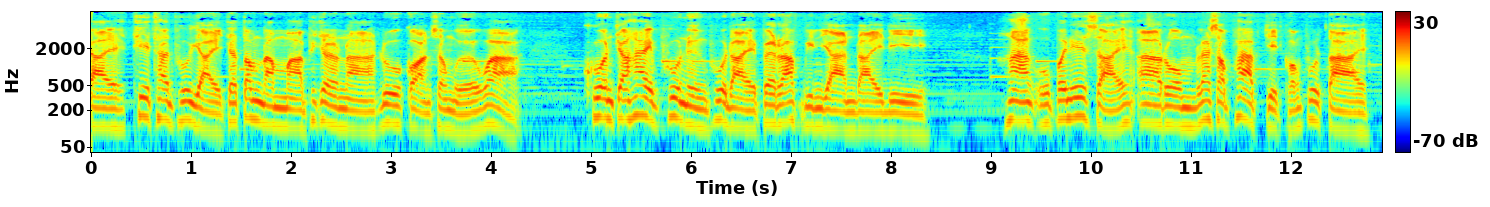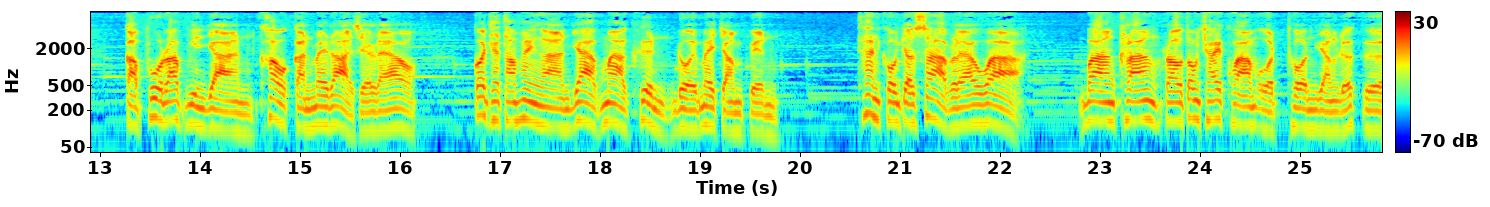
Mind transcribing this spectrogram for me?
จัยที่ท่านผู้ใหญ่จะต้องนำมาพิจารณาดูก่อนเสมอว่า ควรจะให้ผู้หนึ่งผู้ใดไปรับวิญญาณใดดี หากอุปนิสัยอารมณ์และสภาพจิตของผู้ตาย กับผู้รับวิญญาณเข้ากันไม่ได้เสียแล้ว ก็จะทำให้งานยากมากขึ้นโดยไม่จำเป็น ท่านคงจะทราบแล้วว่า บางครั้งเราต้องใช้ความอดทนอย่างเหลือเกิ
